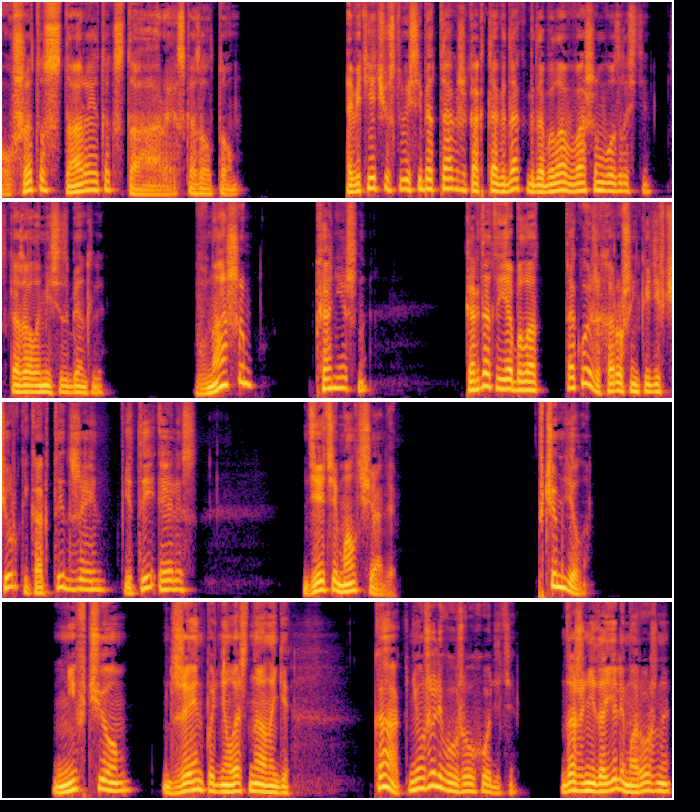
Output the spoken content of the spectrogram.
уж это старое так старое, сказал Том. А ведь я чувствую себя так же, как тогда, когда была в вашем возрасте, сказала миссис Бентли. В нашем? Конечно. Когда-то я была такой же хорошенькой девчуркой, как ты, Джейн, и ты, Элис. Дети молчали. В чем дело? Ни в чем. Джейн поднялась на ноги. Как? Неужели вы уже уходите? Даже не доели мороженое.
